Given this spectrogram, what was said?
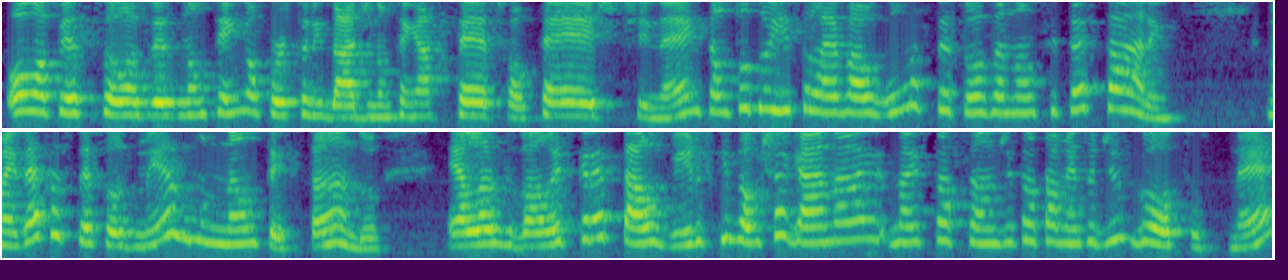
ou a pessoa às vezes não tem oportunidade, não tem acesso ao teste, né? Então tudo isso leva algumas pessoas a não se testarem. Mas essas pessoas, mesmo não testando, elas vão excretar o vírus que vão chegar na, na estação de tratamento de esgoto, né?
